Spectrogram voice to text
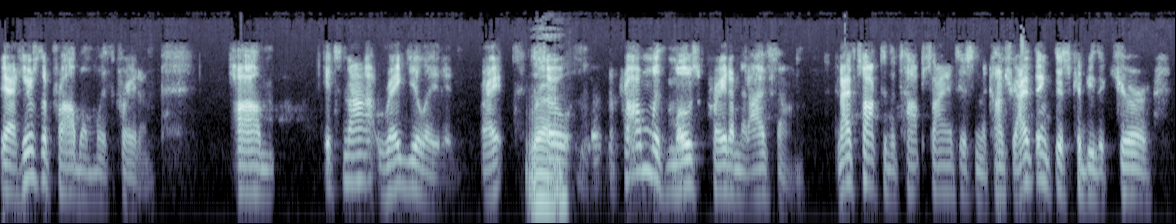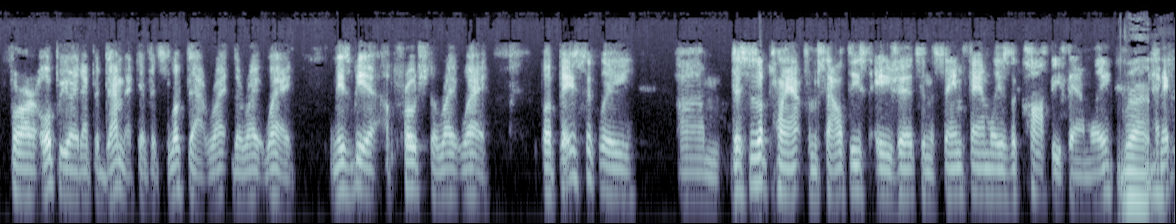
Yeah, here's the problem with kratom. Um, it's not regulated, right? Right. So the problem with most kratom that I've found, and I've talked to the top scientists in the country, I think this could be the cure for our opioid epidemic if it's looked at right the right way. It needs to be approached the right way. But basically, um, this is a plant from Southeast Asia. It's in the same family as the coffee family right. and it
